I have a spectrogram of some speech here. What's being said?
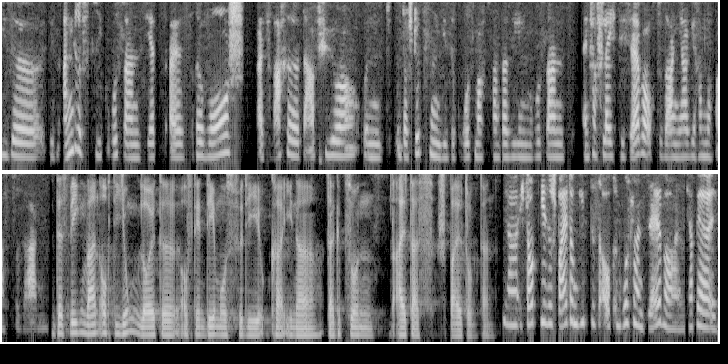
diese, diesen Angriffskrieg Russlands jetzt als Revanche als Rache dafür und unterstützen diese Großmachtfantasien Russlands, einfach vielleicht sich selber auch zu sagen, ja, wir haben noch was zu sagen. Deswegen waren auch die jungen Leute auf den Demos für die Ukrainer. Da gibt es so ein Altersspaltung dann. Ja, ich glaube, diese Spaltung gibt es auch in Russland selber. Also ich habe ja,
